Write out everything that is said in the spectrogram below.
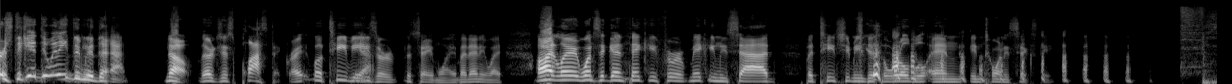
worst. You can't do anything with that. No, they're just plastic, right? Well, TVs yeah. are the same way. But anyway, all right, Larry. Once again, thank you for making me sad, but teaching me that the world will end in 2060.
